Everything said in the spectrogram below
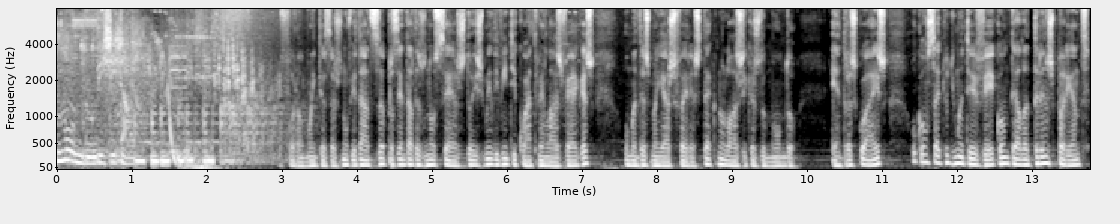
Mundo Digital. Foram muitas as novidades apresentadas no CES 2024 em Las Vegas, uma das maiores feiras tecnológicas do mundo. Entre as quais, o conceito de uma TV com tela transparente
